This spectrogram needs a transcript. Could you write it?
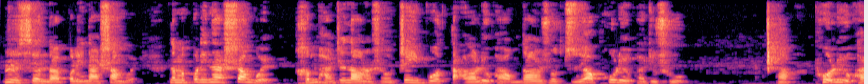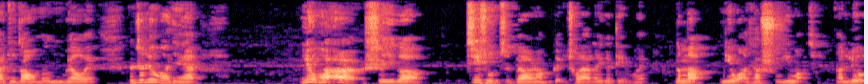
日线的布林带上轨。那么布林带上轨横盘震荡的时候，这一波打到六块，我们当时说只要破六块就出，啊，破六块就到我们的目标位。那这六块钱，六块二是一个技术指标上给出来的一个点位。那么你往下数一毛钱啊，六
